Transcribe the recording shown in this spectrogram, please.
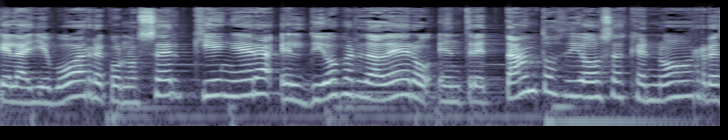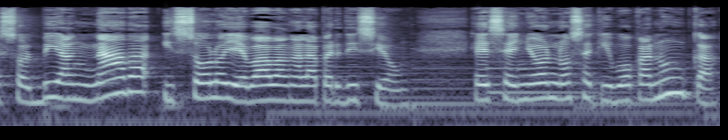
que la llevó a reconocer quién era el Dios verdadero entre tantos dioses que no resolvían nada y solo llevaban a la perdición. El Señor no se equivoca nunca.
